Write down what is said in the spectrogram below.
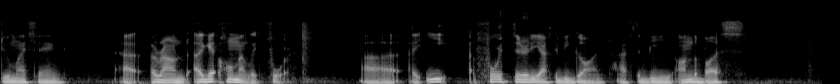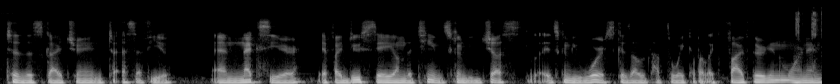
do my thing. Uh, around, I get home at like four. Uh, I eat at four thirty. I have to be gone. I have to be on the bus to the SkyTrain to SFU. And next year, if I do stay on the team, it's gonna be just, it's gonna be worse because I would have to wake up at like five thirty in the morning,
